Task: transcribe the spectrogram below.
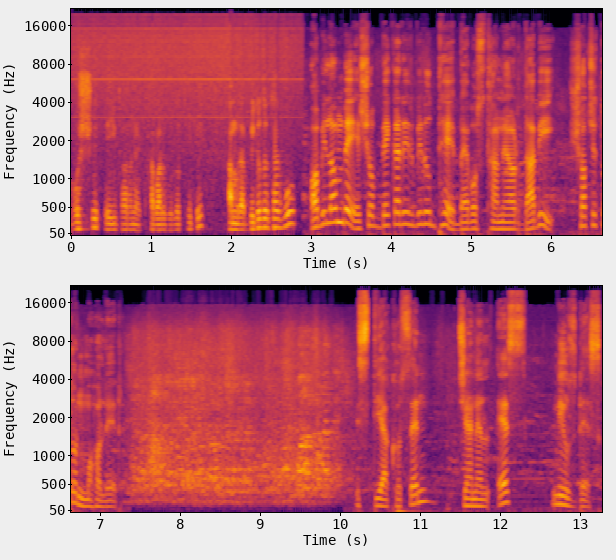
অবশ্যই এই ধরনের খাবারগুলো থেকে আমরা বিরত থাকব। অবিলম্বে এসব বেকারির বিরুদ্ধে ব্যবস্থা নেওয়ার দাবি সচেতন মহলের। Istiak Hossain channel S news desk.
